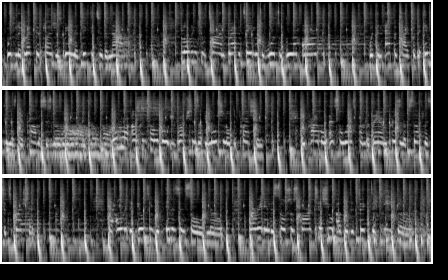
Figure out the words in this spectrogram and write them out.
With neglected pleasures, being addicted to the now. Floating through time, gravitating towards a warm arm. With an appetite for the emptiness that promises no more. No more uncontrollable eruptions of emotional depression. A primal SOS from the barren prison of selfless expression. That only the guilty with innocent souls know. Buried in the social scar tissue of the defective ego.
